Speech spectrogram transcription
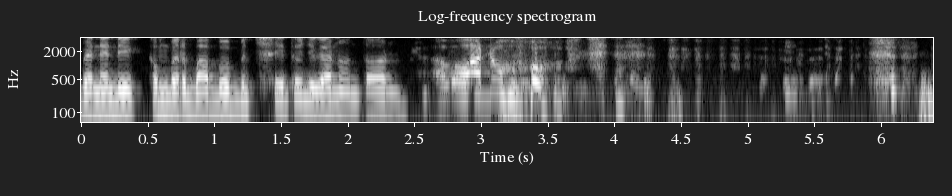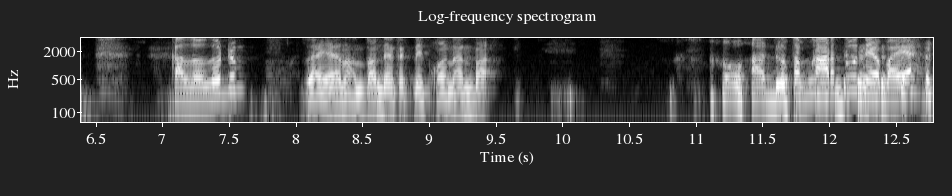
Benedict Cumberbatch itu juga nonton. Waduh. Kalau lu dem Saya nonton Detektif Conan, Pak. Waduh, tetap kartun ya, Pak ya?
